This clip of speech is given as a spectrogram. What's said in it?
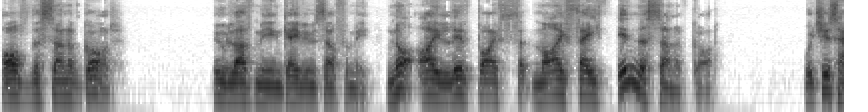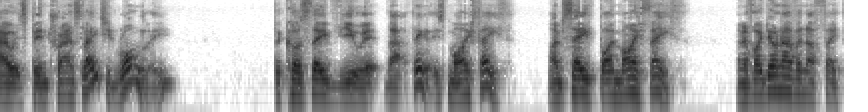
of the Son of God who loved me and gave himself for me. Not I live by my faith in the Son of God which is how it's been translated wrongly because they view it that thing. It's my faith. I'm saved by my faith. And if I don't have enough faith,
